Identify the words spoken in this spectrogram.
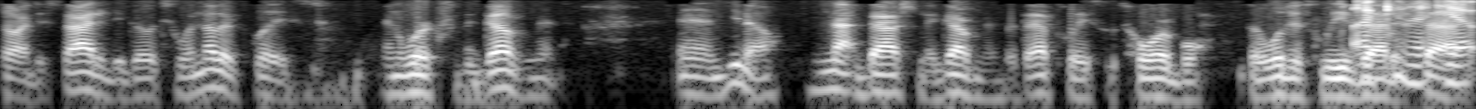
So I decided to go to another place and work for the government. And, you know, not bashing the government, but that place was horrible. So we'll just leave that can, at that. Yep.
